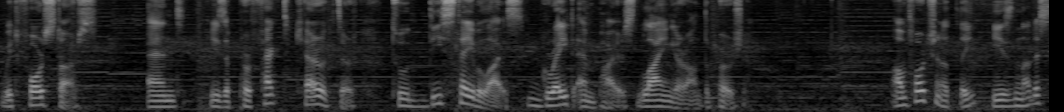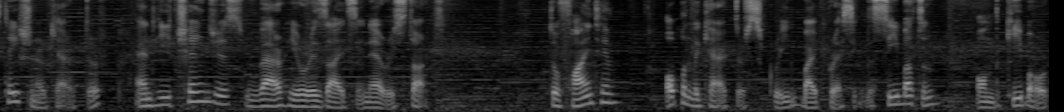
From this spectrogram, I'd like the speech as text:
with 4 stars and he is a perfect character to destabilize great empires lying around the Persia. Unfortunately, he is not a stationary character and he changes where he resides in every start. To find him, open the character screen by pressing the C button on the keyboard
